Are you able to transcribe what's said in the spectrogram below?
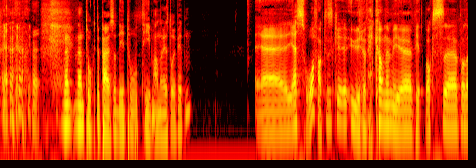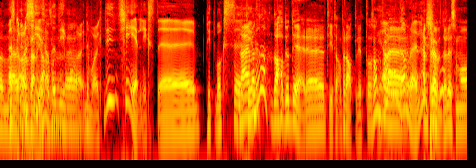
Men, men tok du pause de to timene vi sto i pitten? Eh, Jeg så faktisk urovekkende mye pitbox eh, på den, Det skal jo si at altså. de var, det var jo ikke de kjedeligste pitbox-tidene, da. da hadde jo dere tid til å prate litt og sånn. Ja, for en prøvde liksom å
